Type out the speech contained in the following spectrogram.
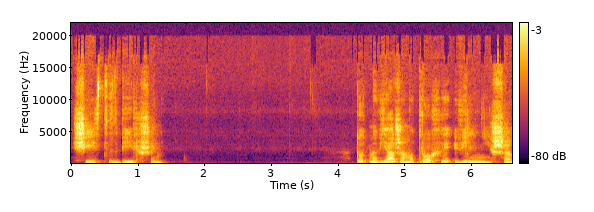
6 збільшень. Тут ми в'яжемо трохи вільніше,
